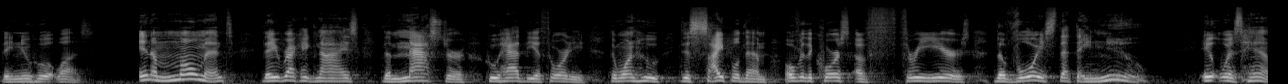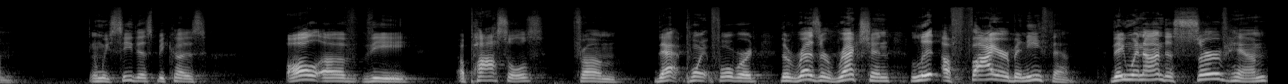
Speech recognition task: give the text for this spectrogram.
they knew who it was. In a moment, they recognized the master who had the authority, the one who discipled them over the course of three years, the voice that they knew. It was him. And we see this because all of the apostles from that point forward, the resurrection lit a fire beneath them. They went on to serve him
